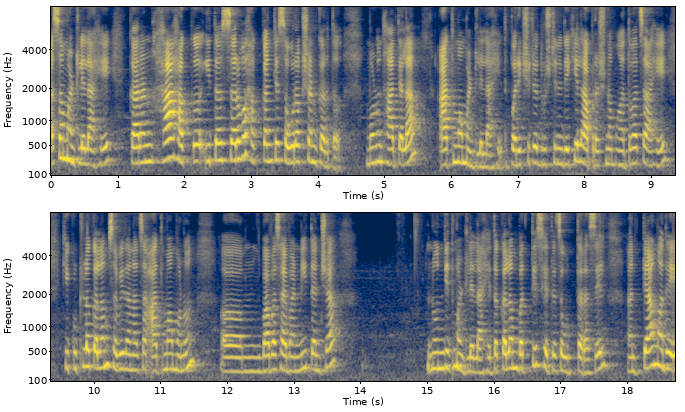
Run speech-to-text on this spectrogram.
असं म्हटलेलं आहे. कारण हा हक्क इतर सर्व हक्कांचे संरक्षण करतं म्हणून हा त्याला आत्मा म्हटलेला आहे. तर परीक्षेच्या दृष्टीने देखील हा प्रश्न महत्त्वाचा आहे की कुठलं कलम संविधानाचा आत्मा म्हणून बाबासाहेबांनी त्यांच्या नोंदीत म्हटलेलं आहे. तर कलम बत्तीस हे त्याचं उत्तर असेल. आणि त्यामध्ये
